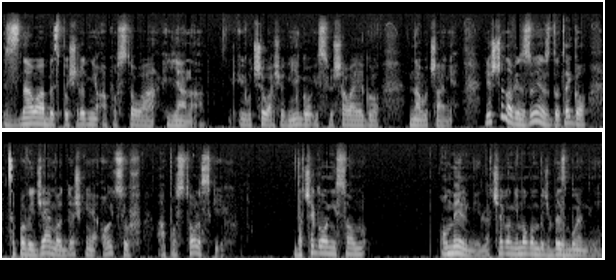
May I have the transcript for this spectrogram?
znała bezpośrednio apostoła Jana i uczyła się od niego i słyszała jego nauczanie. Jeszcze nawiązując do tego, co powiedziałem odnośnie ojców apostolskich, dlaczego oni są omylni, dlaczego nie mogą być bezbłędni,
